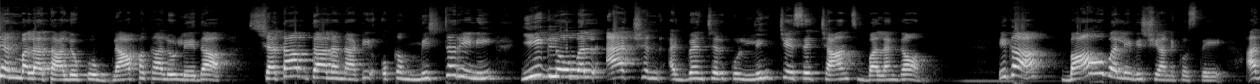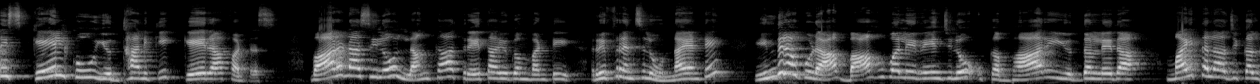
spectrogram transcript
జన్మల తాలూకు జ్ఞాపకాలు లేదా శతాబ్దాల నాటి ఒక మిస్టరీని ఈ గ్లోబల్ యాక్షన్ అడ్వెంచర్కు లింక్ చేసే ఛాన్స్ బలంగా ఉంది. ఇక బాహుబలి విషయానికి వస్తే అది స్కేల్కు యుద్ధానికి కేర్ ఆఫ్ అడ్రస్. వారణాసిలో లంక త్రేతాయుగం వంటి రిఫరెన్స్లు ఉన్నాయంటే ఇందులో కూడా బాహుబలి రేంజ్లో ఒక భారీ యుద్ధం లేదా మైథలాజికల్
